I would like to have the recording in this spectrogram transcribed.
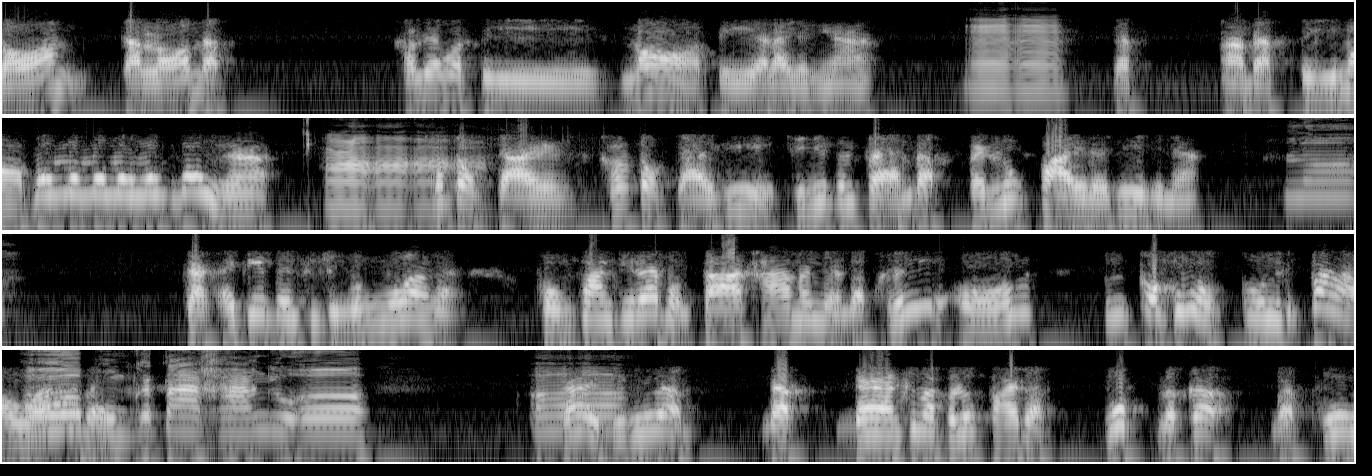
ล้อมจะล้อมแบบเขาเรียกว่าตีหม้อตีอะไรอย่างเงี้ยฮะอืมอืมอ่า แบบตีหม้อปุ้งปุ้งปุ้งปุ้งปุ้งปุ้งอย่างเงี้ยฮะอ๋ออ๋ออ๋อเขาตกใจเขาตกใจพี่ ทีนี้เป็นแสงแบบเป็นลูกไฟเลยพี่ทีเนี้ยรอจากไอ้ที่เป็นสีม่วงๆอะ ผมฟังทีแรกผมตาค้างมันเหมือนแบบเฮ้ยโอ้มึงโกหกกูหรือเปล่าเอวะอแบบผมก็ตาค้างอยู่เออเออใช่ทีนี้แบบ แบบแดงขึ้นมาเป็นลูกไฟแบบปุ๊บแล้วก็แบบพุ่ง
